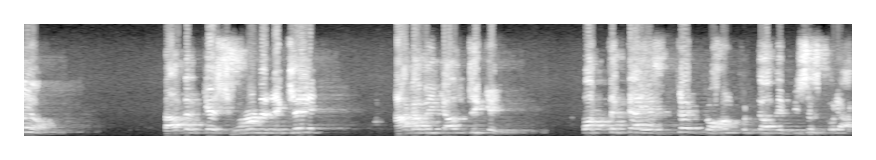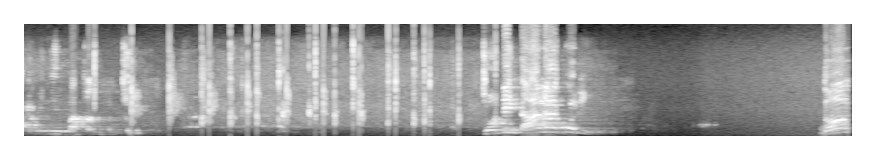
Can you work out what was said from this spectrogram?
প্রয়োজনীয় তাদেরকে স্মরণে রেখে আগামীকাল থেকে প্রত্যেকটা স্টেপ গ্রহণ করতে হবে, বিশেষ করে আগামী নির্বাচন পর্যন্ত। যদি তা না করি, দল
